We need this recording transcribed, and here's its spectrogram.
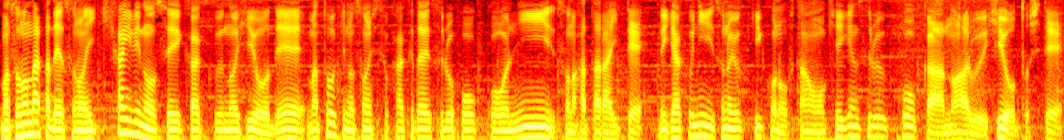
まあその中でその一期限りの性格の費用でまあ当期の損失を拡大する方向にその働いてで逆にその翌期以降の負担を軽減する効果のある費用として、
